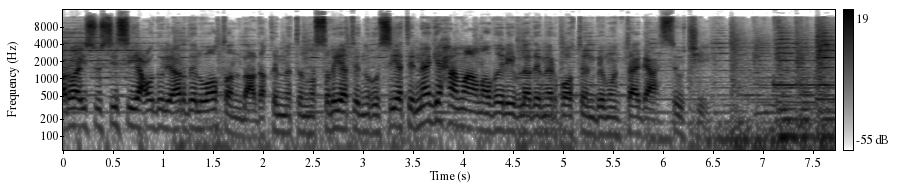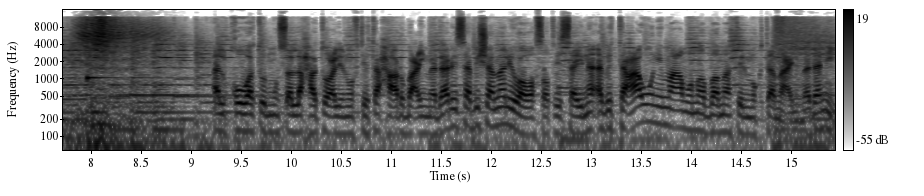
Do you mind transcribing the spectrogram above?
الرئيس السيسي يعود لأرض الوطن بعد قمة مصرية روسية ناجحة مع نظير فلاديمير بوتين بمنتجع سوتشي. القوة المسلحة تعلن افتتاح أربع مدارس بشمال ووسط سيناء بالتعاون مع منظمات المجتمع المدني.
